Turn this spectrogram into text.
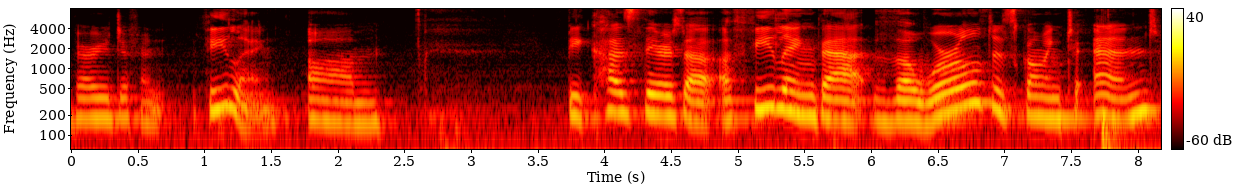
very different feeling. Um, because there's a, a feeling that the world is going to end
